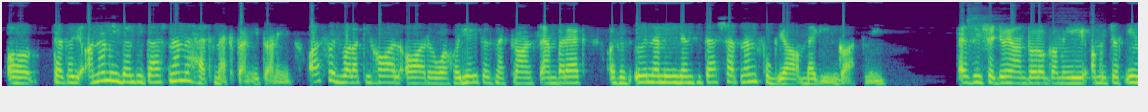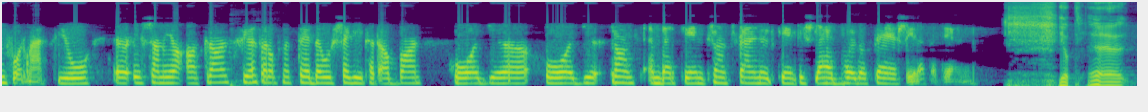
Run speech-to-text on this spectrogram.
a, tehát, hogy a nem identitást nem lehet megtanítani. Az, hogy valaki hall arról, hogy léteznek transz emberek, az az ő nem identitását nem fogja megingatni. Ez is egy olyan dolog, ami, ami csak információ, és ami a, a transz fiataloknak például segíthet abban, hogy, hogy transz emberként, transz felnőttként is lehet boldog teljes életet élni. Jó,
